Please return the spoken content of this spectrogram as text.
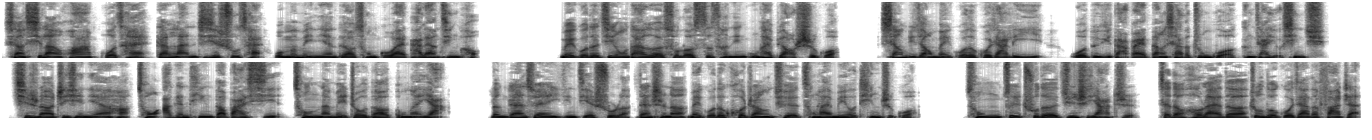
像西兰花、菠菜、甘蓝这些蔬菜，我们每年都要从国外大量进口。美国的金融大鳄索罗斯曾经公开表示过，相比较美国的国家利益。我对于打败当下的中国更加有兴趣。其实呢，这些年哈，从阿根廷到巴西，从南美洲到东南亚，冷战虽然已经结束了，但是呢，美国的扩张却从来没有停止过。从最初的军事压制，再到后来的众多国家的发展，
